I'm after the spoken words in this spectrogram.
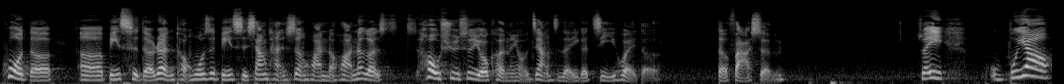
获得呃彼此的认同，或是彼此相谈甚欢的话，那个后续是有可能有这样子的一个机会的的发生。所以，我不要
